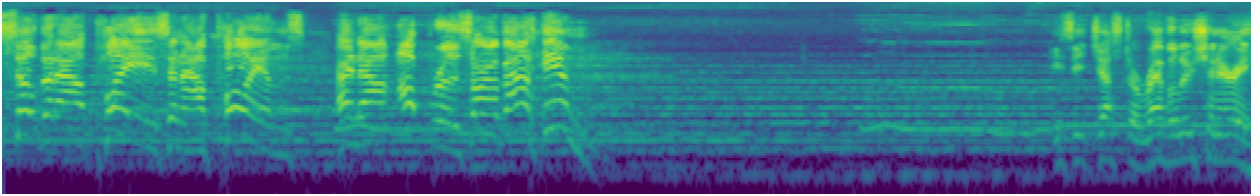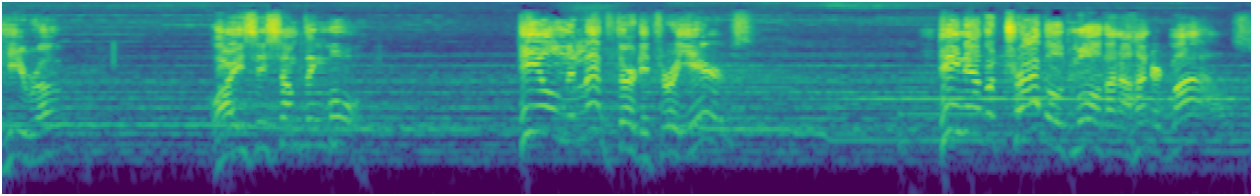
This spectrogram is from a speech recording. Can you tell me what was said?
so that our plays and our poems and our operas are about him? Is he just a revolutionary hero? Or is he something more? He only lived 33 years. He never traveled more than 100 miles.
